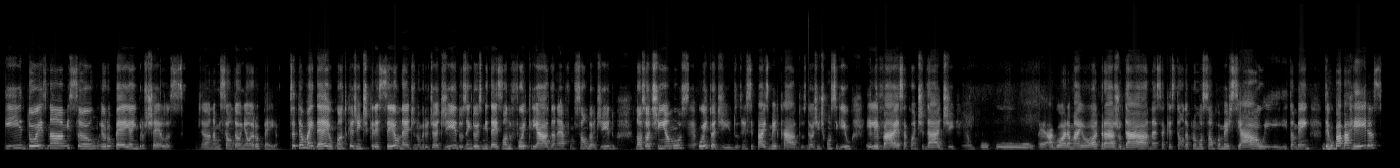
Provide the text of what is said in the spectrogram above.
e dois na missão europeia em Bruxelas na missão da União Europeia. Você ter uma ideia o quanto que a gente cresceu, né, de número de adidos, em 2010, quando foi criada, né, a função do adido, nós só tínhamos é, oito adidos, principais mercados. Então, a gente conseguiu elevar essa quantidade é, um pouco é, agora maior para ajudar nessa questão da promoção comercial e, e também derrubar barreiras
